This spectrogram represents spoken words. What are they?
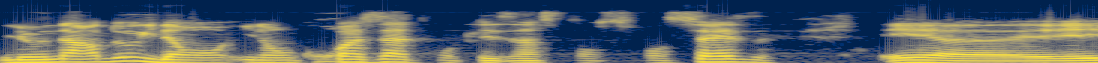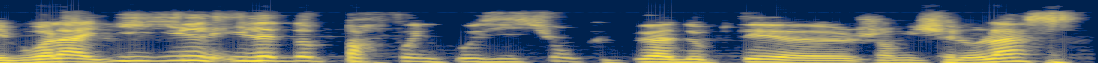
Leonardo, il est en, il en croisade contre les instances françaises. Et, euh, voilà, il, adopte parfois une position que peut adopter euh, Jean-Michel Aulas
